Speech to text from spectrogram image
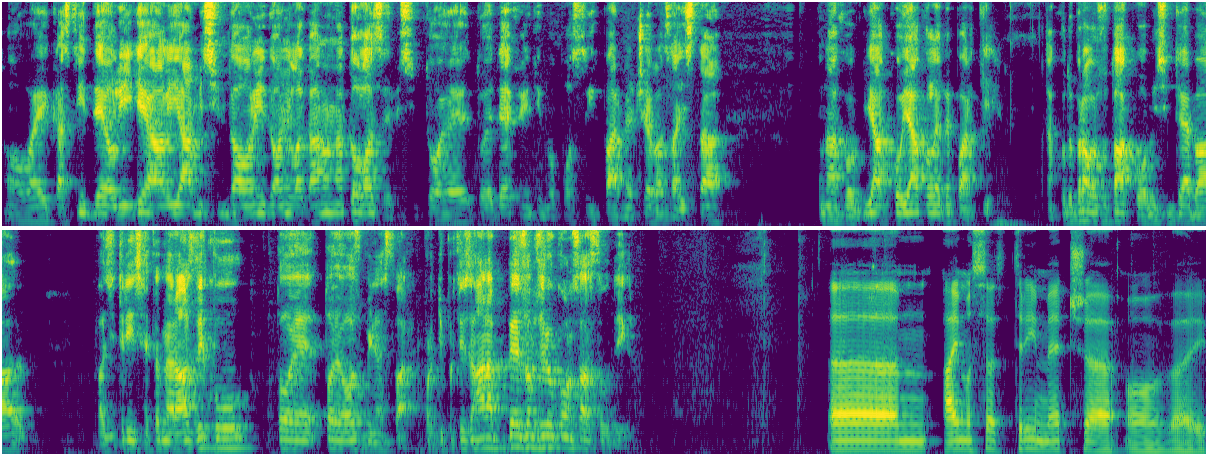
ovaj kasniji deo lige, ali ja mislim da oni da oni lagano nadolaze, mislim to je to je definitivno poslednjih par mečeva zaista onako jako jako lepe partije. Tako da bravo za tako, mislim treba pazi 3 seta na razliku, to je to je ozbiljna stvar. Protiv Partizana bez obzira u kom sastavu da igra. Um, ajmo sad tri meča ovaj,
